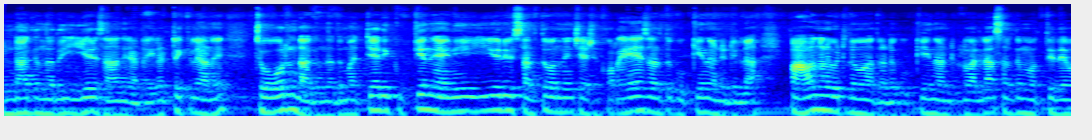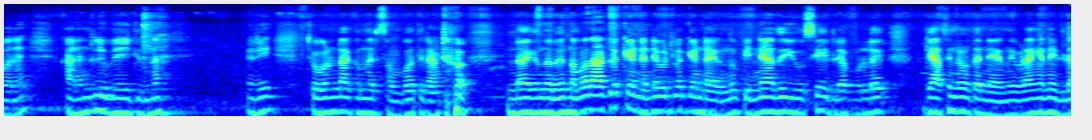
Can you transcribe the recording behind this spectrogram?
ഉണ്ടാക്കുന്നത് ഈ ഒരു സാധനമാണ് ഇലക്ട്രിക്കലാണ് ചോറുണ്ടാക്കുന്നത്. മറ്റേത് കുക്ക് ചെയ്യുന്ന ഞാൻ ഈ ഒരു സ്ഥലത്ത് വന്നതിന് ശേഷം കുറേ സ്ഥലത്ത് കുക്ക് ചെയ്യുന്ന കണ്ടിട്ടില്ല. പാവങ്ങളുടെ വീട്ടിൽ മാത്രമല്ല കുക്ക് ചെയ്യുന്ന കണ്ടിട്ടുള്ളൂ. എല്ലാ സ്ഥലത്തും മൊത്തം ഇതേപോലെ കറണ്ടിൽ ഉപയോഗിക്കുന്ന ഒരു ചോറുണ്ടാക്കുന്ന ഒരു സംഭവത്തിലാട്ടോ ഉണ്ടാക്കുന്നത്. നമ്മുടെ നാട്ടിലൊക്കെ ഉണ്ട്. എന്റെ വീട്ടിലൊക്കെ ഉണ്ടായിരുന്നു. പിന്നെ അത് യൂസ് ചെയ്യില്ല ഫുള്ള് ഗ്യാസിന്റെ ഉള്ളിൽ തന്നെയായിരുന്നു. ഇവിടെ അങ്ങനെ ഇല്ല.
